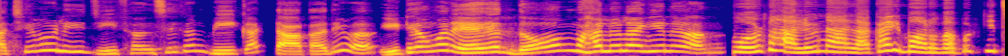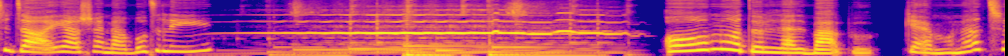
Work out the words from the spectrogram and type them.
আছে বলে যেখান সেখান বেকার টাকা দেওয়া, এটা আমার একদম ভালো লাগে না। ওর ভালো না লাগাই বড়বাবুর কিছু যায় আসে না, বুঝলি? ও মদনলাল বাবু কেমন আছো?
